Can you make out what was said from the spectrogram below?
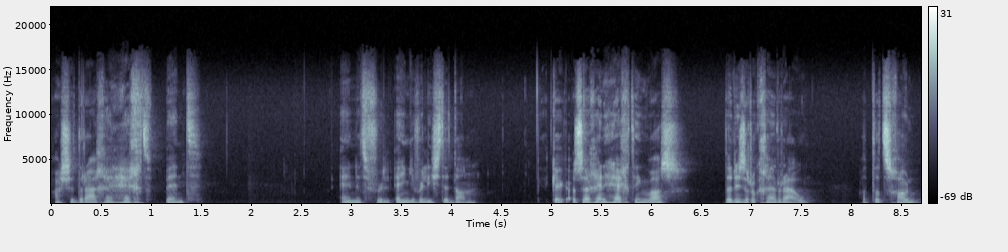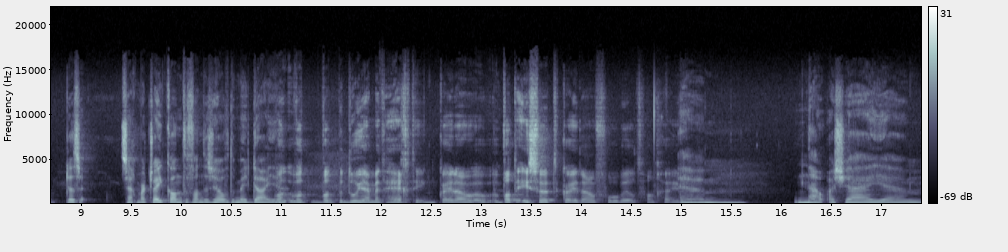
als je eraan gehecht bent. En, het en je verliest het dan. Kijk, als er geen hechting was, dan is er ook geen rouw. Want dat is gewoon, dat is zeg maar twee kanten van dezelfde medaille. Wat, wat, wat bedoel jij met hechting? Kan je daar, wat is het? Kan je daar een voorbeeld van geven? Ehm, nou, als jij ehm,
